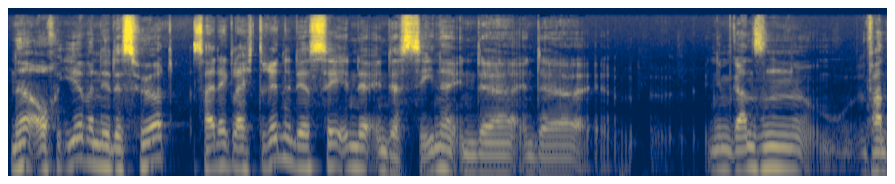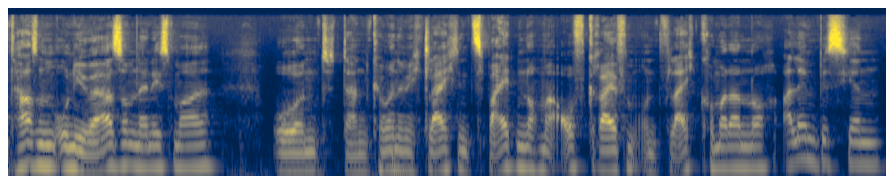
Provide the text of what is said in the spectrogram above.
Ne? Auch ihr, wenn ihr das hört, seid ihr gleich drin in der, in der, in der Szene, in der, in der, in dem ganzen Phantasm-Universum, nenne ich es mal. Und dann können wir nämlich gleich den zweiten nochmal aufgreifen und vielleicht kommen wir dann noch alle ein bisschen.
